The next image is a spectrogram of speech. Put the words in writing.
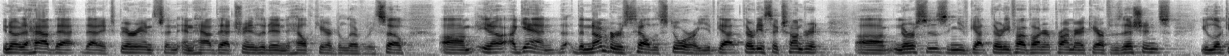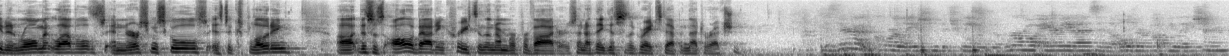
you know, to have that, that experience and, and have that translated into healthcare delivery. So, um, you know, again, the, the numbers tell the story. You've got 3,600 um, nurses and you've got 3,500 primary care physicians. You look at enrollment levels in nursing schools, it's exploding. Uh, this is all about increasing the number of providers, and I think this is a great step in that direction. Is there a correlation between the rural areas and the older population,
